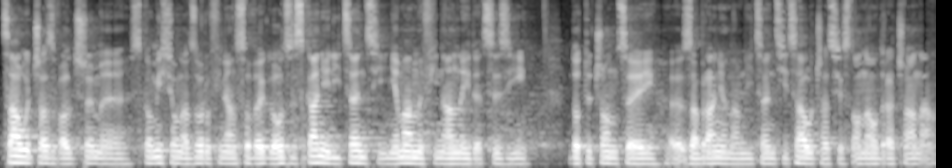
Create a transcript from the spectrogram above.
Cały czas walczymy z Komisją Nadzoru Finansowego o odzyskanie licencji. Nie mamy finalnej decyzji dotyczącej zabrania nam licencji. Cały czas jest ona odraczana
